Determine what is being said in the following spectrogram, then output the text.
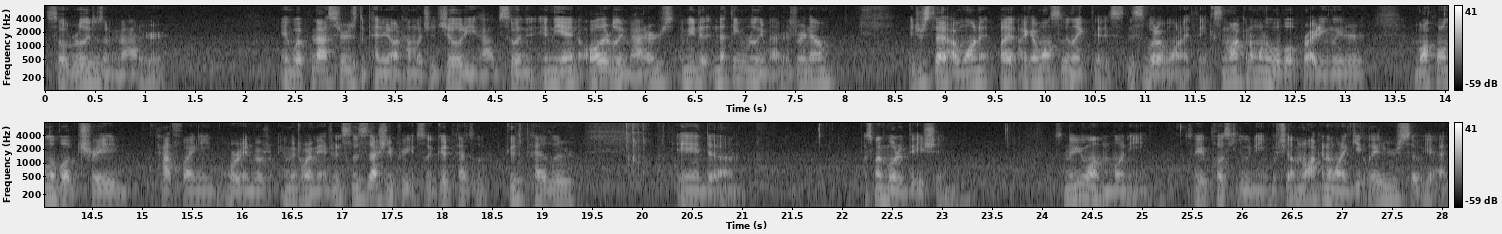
So it really doesn't matter and weapon master is dependent on how much agility you have. So in, in the end, all that really matters, I mean, nothing really matters right now, It's just that I want it, like, I want something like this. This is what I want, I think. Because I'm not going to want to level up riding later. I'm not going to level up trade, pathfinding, or inventory management. So this is actually pretty good. So good peddler, good peddler, and um, what's my motivation? So maybe you want money. So I get plus looting, which I'm not going to want to get later. So yeah,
